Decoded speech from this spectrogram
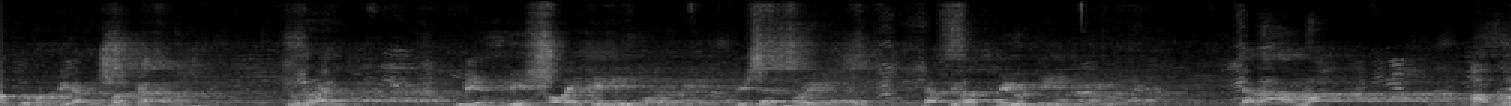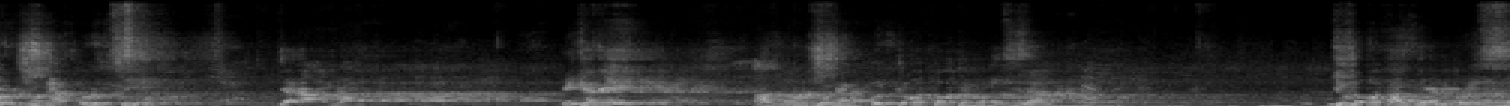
অন্তর্বর্তীকালীন সরকার। সুতরাং বিএনপি সবাইকে নিয়ে, বিশেষ করে ফ্যাসিবাদ বিরোধী, যারা আমরা আন্দোলন সংগ্রাম করেছি যারা আমরা এখানে আন্দোলন সংগ্রাম ঐক্যবদ্ধভাবে করেছিলাম যুগপথ আন্দোলন করেছি,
